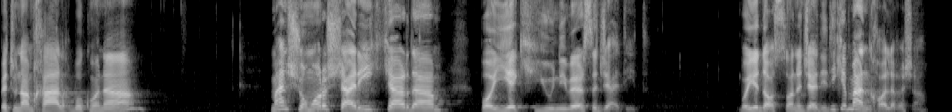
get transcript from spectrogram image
بتونم خلق بکنم من شما رو شریک کردم با یک universe جدید. با یه داستان جدیدی که من خالقشم.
